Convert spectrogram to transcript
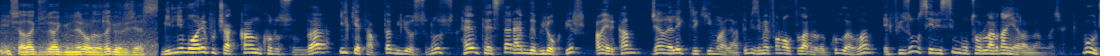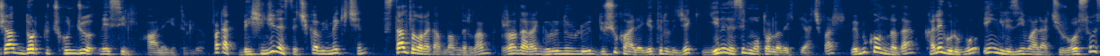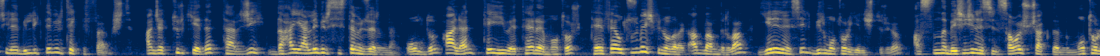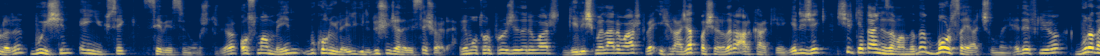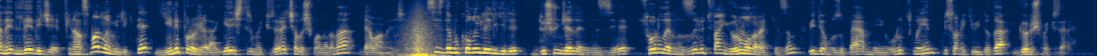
inşallah güzel günleri orada da göreceğiz. Milli Muharip Uçak kan konusunda ilk etapta biliyorsunuz hem testler hem de blok 1 Amerikan General Electric imalatı bizim F-16'larda da kullanılan F-110 serisi motorlardan yararlanılacak. Bu uçağı 4.5. nesil hale getiriliyor. Fakat 5. nesle çıkabilmek için stealth olarak adlandırılan radara görünürlüğü düşük hale getirilecek yeni nesil motorlara ihtiyaç var. Ve bu konuda da Kale grubu İngiliz imalatçı Rolls-Royce ile birlikte bir teklif vermişti. Ancak Türkiye'de tercih daha yerli bir sistem üzerinden oldu. Halen TI ve TR motor TF35000 olarak adlandırılan yeni nesil bir motor geliştiriyor. Aslında 5. nesil savaş uçaklarının motorları bu işin en yüksek seviyesini oluşturuyor. Osman Bey'in bu konuyla ilgili düşünceleri ise şöyle. Yeni motor projeleri var, gelişmeler var ve ihracat başarıları arka arkaya gelecek. Şirket aynı zamanda da borsaya açılmayı hedefliyor. Buradan elde edeceği finansmanla birlikte yeni projeler geliştirmek üzere çalışmalarına devam edecek. Siz de bu konuyla ilgili düşüncelerinizi, sorularınızı lütfen yorum olarak yazın. Videomuzu beğenmeyi unutmayın. Bir sonraki videoda görüşmek üzere.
